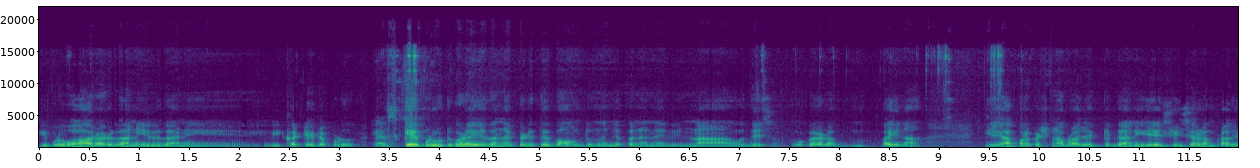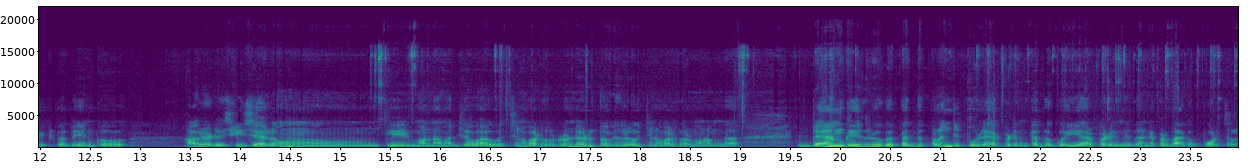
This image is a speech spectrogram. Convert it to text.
ఇప్పుడు వారాలు కానీ ఇవి కానీ ఇవి కట్టేటప్పుడు ఎస్కేప్ రూట్ కూడా ఏదైనా పెడితే బాగుంటుందని చెప్పని అనేది నా ఉద్దేశం. ఒకవేళ పైన ఏ అపర కృష్ణ ప్రాజెక్టు కానీ ఏ శ్రీశైలం ప్రాజెక్టుకో దేనికో ఆల్రెడీ శ్రీశైలంకి మొన్న మధ్య వచ్చిన వరదలు రెండు వేల తొమ్మిదిలో వచ్చిన వరదల మూలంగా డ్యామ్కి ఎదురుగా పెద్ద పలంజి పూలు ఏర్పడింది పెద్ద గొయ్యి ఏర్పడింది దాన్ని ఇప్పటిదాకా పూడ్చల.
